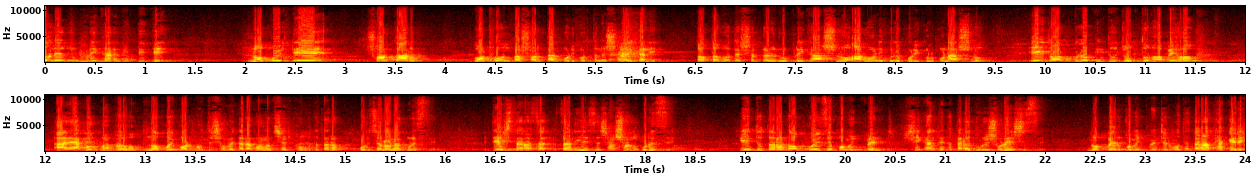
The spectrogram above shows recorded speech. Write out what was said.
দলের রূপরেখার ভিত্তিতে নব্বইতে সরকার গঠন বা সরকার পরিবর্তনের সময়কালে তত্ত্বাবধায়ক সরকারের রূপরেখা আসলো, আরও অনেকগুলো পরিকল্পনা আসলো এই দলগুলো কিন্তু যৌথভাবে হোক আর এককভাবে হোক, নব্বই পরবর্তী সময় তারা বাংলাদেশের ক্ষমতা তারা পরিচালনা করেছে। দেশ তারা চালিয়েছে, শাসন করেছে। কিন্তু তারা নব্বই যে কমিটমেন্ট সেখান থেকে তারা দূরে সরে এসেছে। নব্বইয়ের কমিটমেন্টের মধ্যে তারা থাকে না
